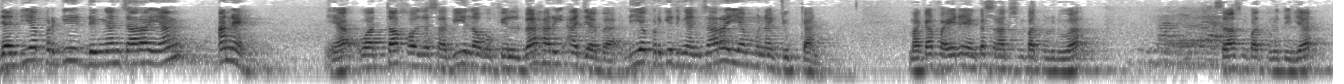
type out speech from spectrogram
dan dia pergi dengan cara yang aneh. Ya, wattakhadha sabilahu fil bahari ajaba. Dia pergi dengan cara yang menakjubkan. Maka faedah yang ke-142 143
